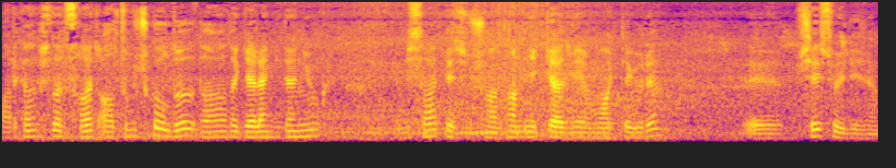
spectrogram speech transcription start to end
Arkadaşlar saat altı buçuk oldu. Daha da gelen giden yok. Bir saat geçti şu an tam ilk geldiğim vakte göre. Ee, şey söyleyeceğim.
